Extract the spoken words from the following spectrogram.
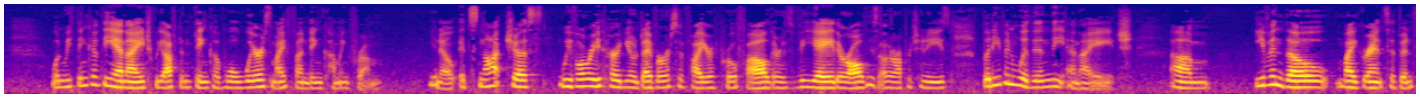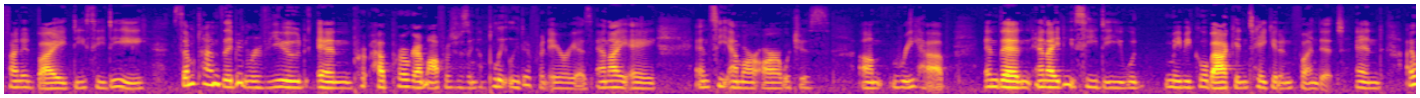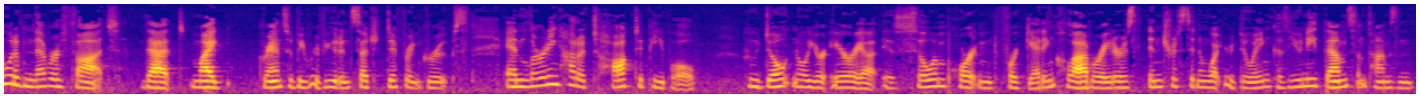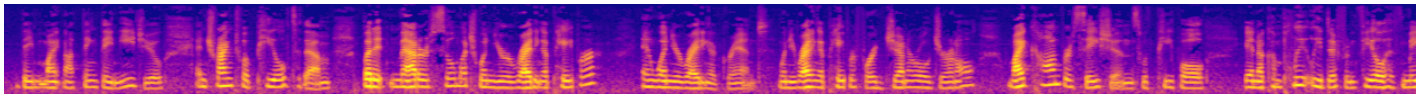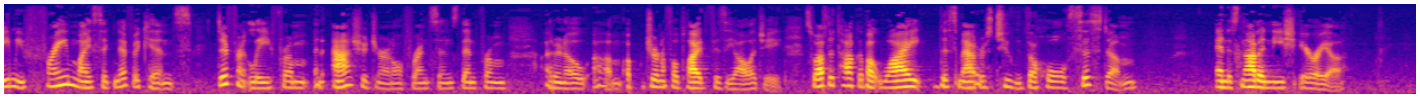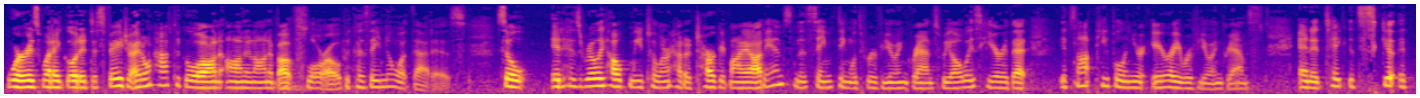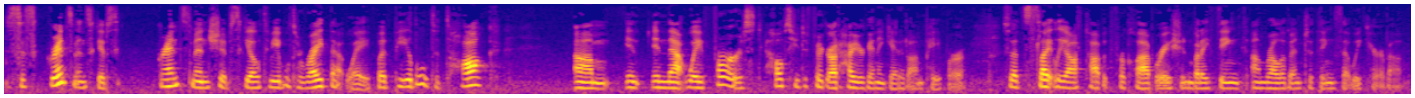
When we think of the NIH, we often think of, well, where's my funding coming from? You know, it's not just, we've already heard, you know, diversify your profile, there's VA, there are all these other opportunities, but even within the NIH, um, even though my grants have been funded by DCD, sometimes they've been reviewed and pr- have program officers in completely different areas, NIA, NCMRR, which is um, rehab, and then NIDCD would maybe go back and take it and fund it. And I would have never thought that my grants would be reviewed in such different groups. And learning how to talk to people who don't know your area is so important for getting collaborators interested in what you're doing because you need them sometimes and they might not think they need you and trying to appeal to them. But it matters so much when you're writing a paper and when you're writing a grant. When you're writing a paper for a general journal, my conversations with people in a completely different field has made me frame my significance differently from an ASHA journal, for instance, than from, I don't know, um, a journal of applied physiology. So I have to talk about why this matters to the whole system, and it's not a niche area. Whereas when I go to dysphagia, I don't have to go on, on and on about fluoro because they know what that is. So it has really helped me to learn how to target my audience. And the same thing with reviewing grants. We always hear that it's not people in your area reviewing grants, and it take it's it's grantsmanship, grantsmanship skill to be able to write that way, but be able to talk um, in in that way first helps you to figure out how you're going to get it on paper. So that's slightly off topic for collaboration, but I think um, relevant to things that we care about.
